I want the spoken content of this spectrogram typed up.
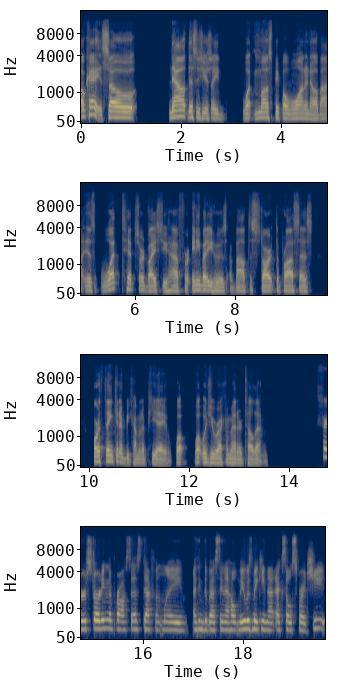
Okay, so now this is usually what most people want to know about is what tips or advice do you have for anybody who is about to start the process or thinking of becoming a PA? What what would you recommend or tell them? For starting the process, definitely, I think the best thing that helped me was making that Excel spreadsheet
